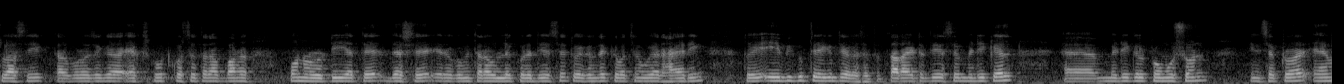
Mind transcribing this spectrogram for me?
classic তারপর হচ্ছে এক্সপোর্ট করছে তারা পনেরোটি এতে দেশে, এরকমই তারা উল্লেখ করে দিয়েছে। তো এখানে দেখতে পাচ্ছেন আর হায়ারিং তো এই বিজ্ঞপ্তিটা কিন্তু গেছে তো তারা এটা দিয়েছে medical medical promotion in sector M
